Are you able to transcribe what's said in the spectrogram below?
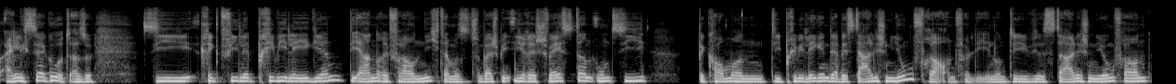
eigentlich sehr gut. Also sie kriegt viele Privilegien, die andere Frauen nicht haben. Also zum Beispiel ihre Schwestern und sie bekommen die Privilegien der vestalischen Jungfrauen verliehen. Und die vestalischen Jungfrauen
